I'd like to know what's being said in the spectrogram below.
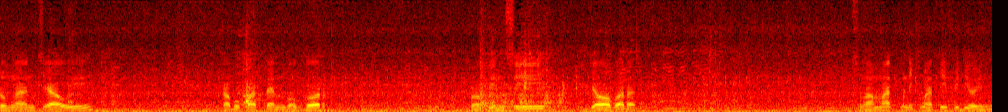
Bendungan Ciawi, Kabupaten Bogor, Provinsi Jawa Barat. Selamat menikmati video ini.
